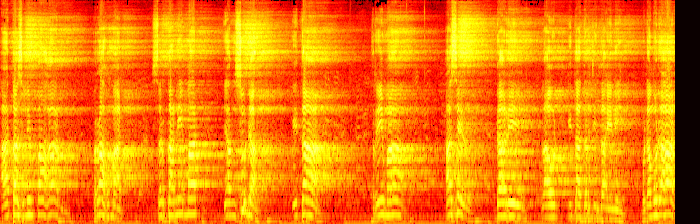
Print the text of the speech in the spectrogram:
atas limpahan rahmat serta nikmat yang sudah kita terima hasil dari laut kita tercinta ini. Mudah-mudahan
